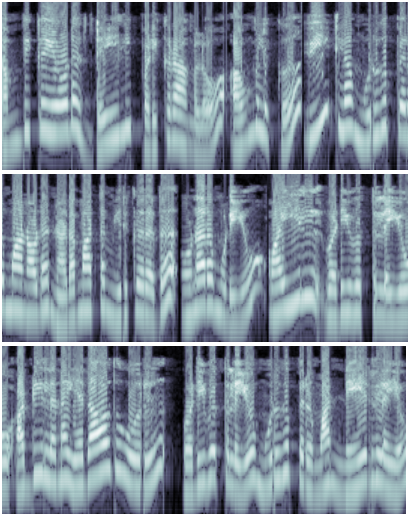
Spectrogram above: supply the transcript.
நம்பிக்கையோட டெய்லி படிக்கிறாங்களோ அவங்களுக்கு வீட்டுல முருகப்பெருமானோட நடமாட்டம் இருக்கிறத உணர முடியும். மயில் வடிவத்திலேயோ அப்படி இல்லைன்னா ஏதாவது ஒரு வடிவத்திலேயோ முருகப்பெருமான் நேர்லையோ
